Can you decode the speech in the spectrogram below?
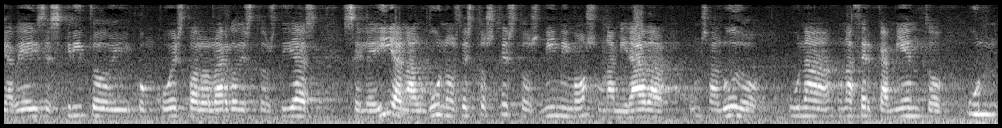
que habéis escrito y compuesto a lo largo de estos días, se leían algunos de estos gestos mínimos, una mirada, un saludo, un acercamiento, un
